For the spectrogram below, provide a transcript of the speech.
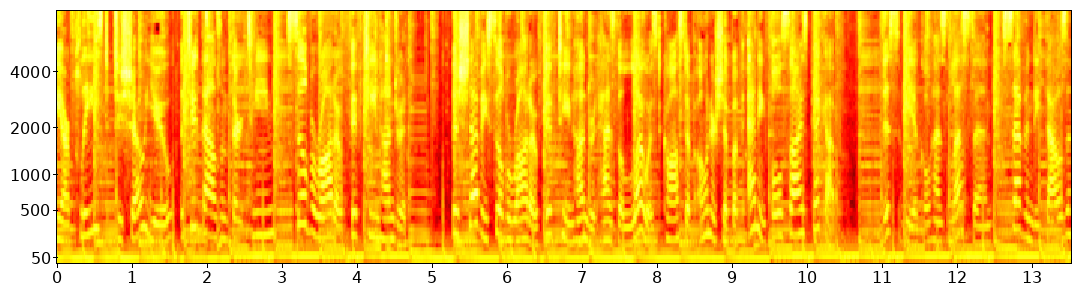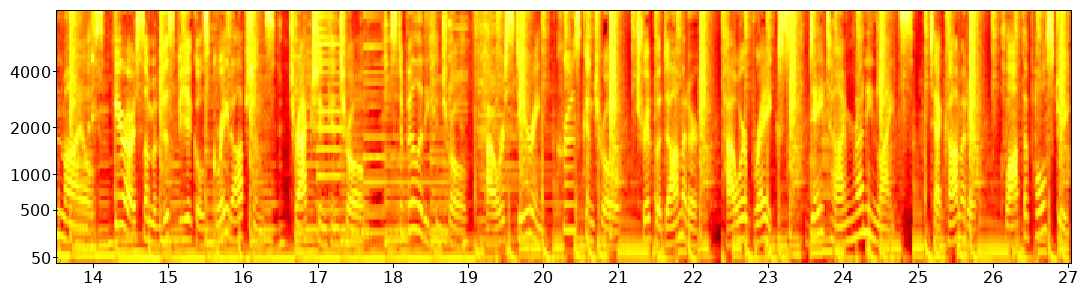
We are pleased to show you the 2013 Silverado 1500. The Chevy Silverado 1500 has the lowest cost of ownership of any full-size pickup. This vehicle has less than 70,000 miles. Here are some of this vehicle's great options. Traction control, stability control, power steering, cruise control, trip odometer, power brakes, daytime running lights, tachometer, cloth upholstery,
